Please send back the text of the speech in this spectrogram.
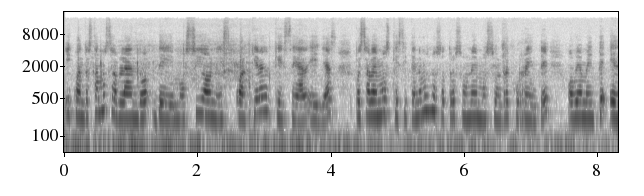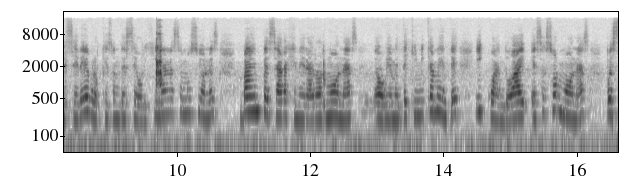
Y cuando estamos hablando de emociones, cualquiera que sea ellas, pues sabemos que si tenemos nosotros una emoción recurrente, obviamente el cerebro, que es donde se originan las emociones, va a empezar a generar hormonas, obviamente químicamente, y cuando hay esas hormonas, pues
